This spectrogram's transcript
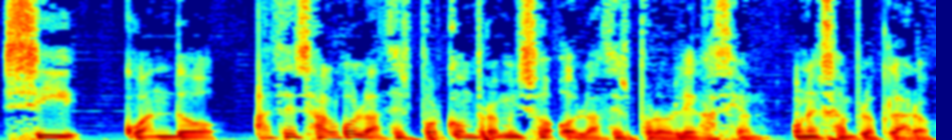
si cuando haces algo lo haces por compromiso o lo haces por obligación. Un ejemplo claro.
